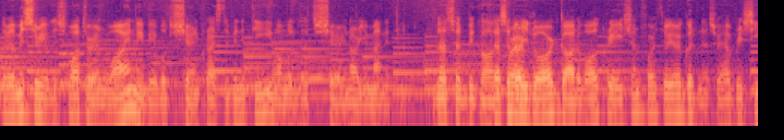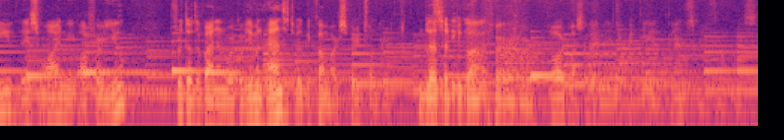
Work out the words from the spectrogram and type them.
Through the mystery of this water and wine, may be able to share in Christ's divinity, you humbled to share in our humanity. Blessed be God Blessed forever. are you, Lord, God of all creation, for through your goodness we have received this wine we offer you, fruit of the vine and work of human hands, it will become our spiritual drink. Blessed be God forever. Lord, wash away my iniquity and cleanse me from my sins.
